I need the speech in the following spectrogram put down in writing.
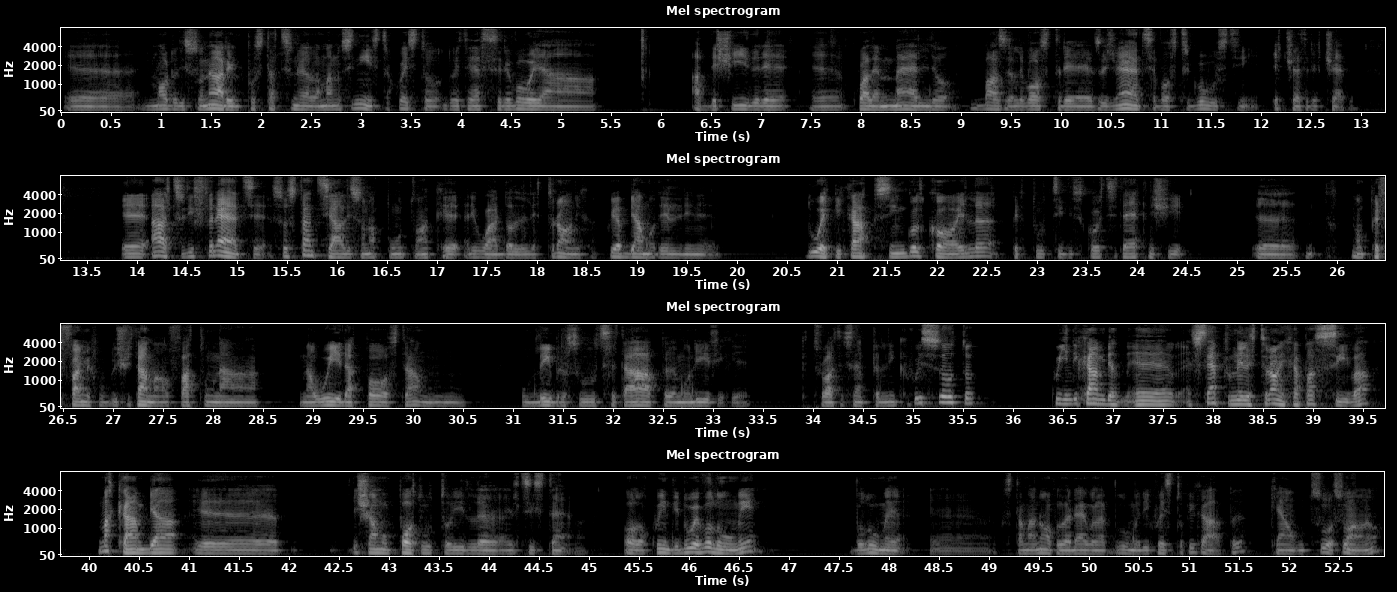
eh, il modo di suonare l'impostazione della mano sinistra questo dovete essere voi a, a decidere eh, quale è meglio in base alle vostre esigenze, ai vostri gusti, eccetera, eccetera. Eh, altre differenze sostanziali sono appunto anche riguardo all'elettronica. Qui abbiamo degli, due pick-up single coil per tutti i discorsi tecnici, eh, non per farmi pubblicità, ma ho fatto una, una guida apposta, un, un libro su setup, modifiche, che trovate sempre il link qui sotto. Quindi cambia, eh, è sempre un'elettronica passiva, ma cambia eh, diciamo un po' tutto il, il sistema. Ho quindi due volumi, volume, eh, questa manopola regola il volume di questo pickup che ha un suo suono,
